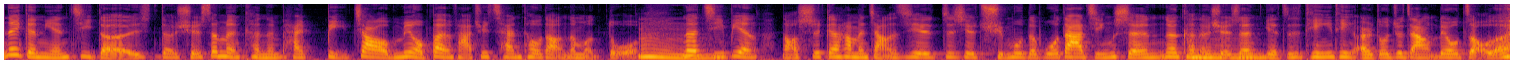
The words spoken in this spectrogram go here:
那个年纪的的学生们，可能还比较没有办法去参透到那么多。嗯，那即便老师跟他们讲的这些这些曲目的博大精深，那可能学生也只是听一听，耳朵就这样溜走了。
